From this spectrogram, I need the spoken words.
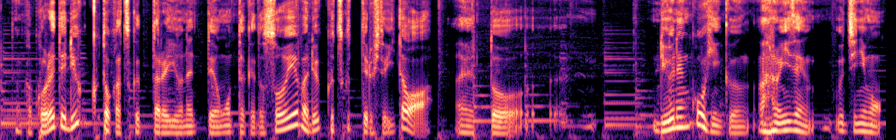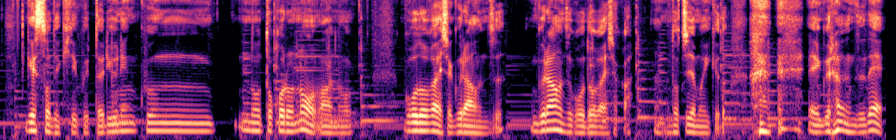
なんかこれでリュックとか作ったらいいよねって思ったけど、そういえばリュック作ってる人いたわ。え、っと、留年コーヒーくん、あの以前うちにもゲストで来てくれた留年くんのところのあの合同会社グラウンズ、グラウンズ合同会社か、どっちでもいいけど。えグラウンズで、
